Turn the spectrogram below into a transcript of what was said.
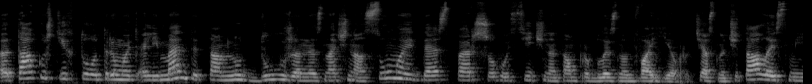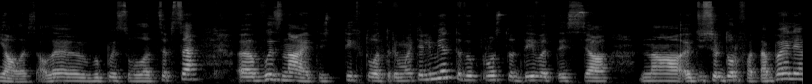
Е, Також ті, хто отримують аліменти, там ну дуже незначна сума йде з 1 січня, там приблизно 2 євро. Чесно, читала і сміялась, але виписувала це все. Е, Ви знаєте, ті, хто отримують аліменти, ви просто дивитеся на Дюссельдорфа табелі,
